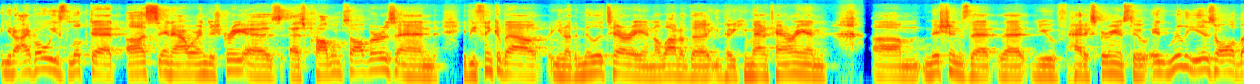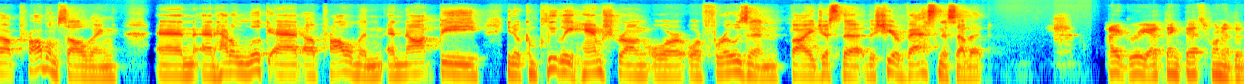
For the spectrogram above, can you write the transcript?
You know, I've always looked at us in our industry as as problem solvers, and if you think about you know the military and a lot of the the humanitarian um, missions that that you've had experience to, it really is all about problem solving and and how to look at a problem and and not be you know completely hamstrung or or frozen by just the the sheer vastness of it. I agree. I think that's one of the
